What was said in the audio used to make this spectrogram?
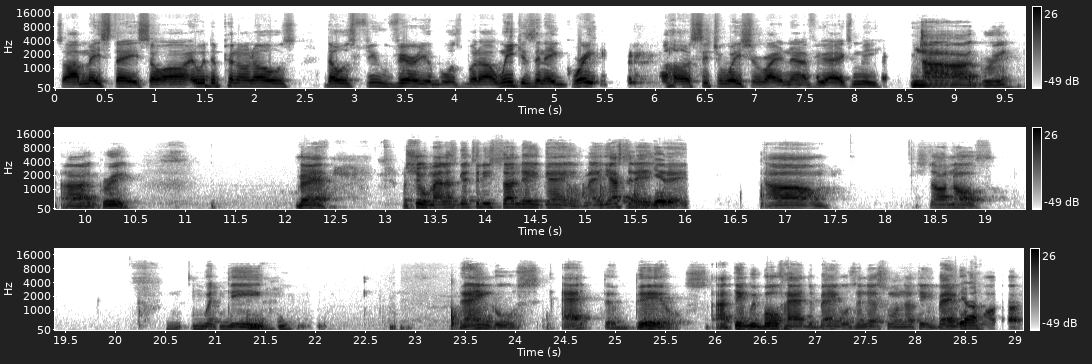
So I may stay. So uh, it would depend on those those few variables. But uh, Wink is in a great uh, situation right now, if you ask me. Nah, I agree. I agree. Man. But shoot, man, let's get to these Sunday games, man. Yesterday's game. Um starting off with the Bengals at the Bills. I think we both had the Bengals in this one. I think Bengals Yeah. were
